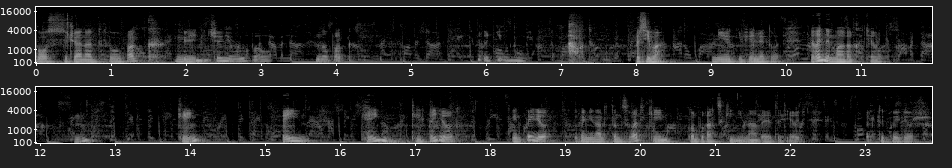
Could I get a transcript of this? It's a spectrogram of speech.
Просто случайно открыл пак, где ничего не выпало. Но пак. Аут. Спасибо. Нет, не фиолетовый. Давай Неймара. М? Кейн? Кейн? Кейн? Кейн пойдет. Кейн пойдет. Только не надо танцевать, Кейн. По-братски не надо это делать. Как ты пойдешь?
